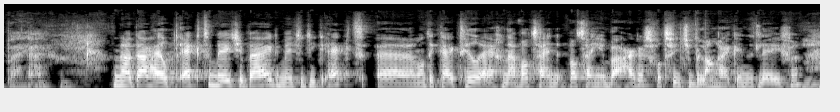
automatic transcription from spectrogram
bij je eigen. Nou, daar helpt ACT een beetje bij, de methodiek ACT. Eh, want ik kijk heel erg naar wat zijn, wat zijn je waardes, wat vind je belangrijk in het leven. Mm.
